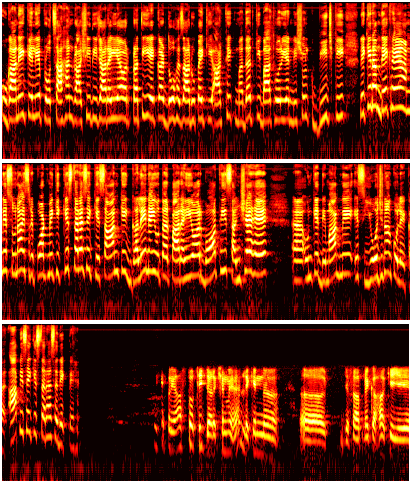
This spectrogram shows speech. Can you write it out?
उगाने के लिए प्रोत्साहन राशि दी जा रही है और प्रति एकड़ दो हज़ार रुपए की आर्थिक मदद की बात हो रही है, निशुल्क बीज की। लेकिन हम देख रहे हैं, हमने सुना इस रिपोर्ट में कि किस तरह से किसान के गले नहीं उतर पा रही और बहुत ही संशय है उनके दिमाग में इस योजना को लेकर। आप इसे किस तरह से देखते हैं? प्रयास तो ठीक डायरेक्शन में है, लेकिन जैसा आपने कहा कि ये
